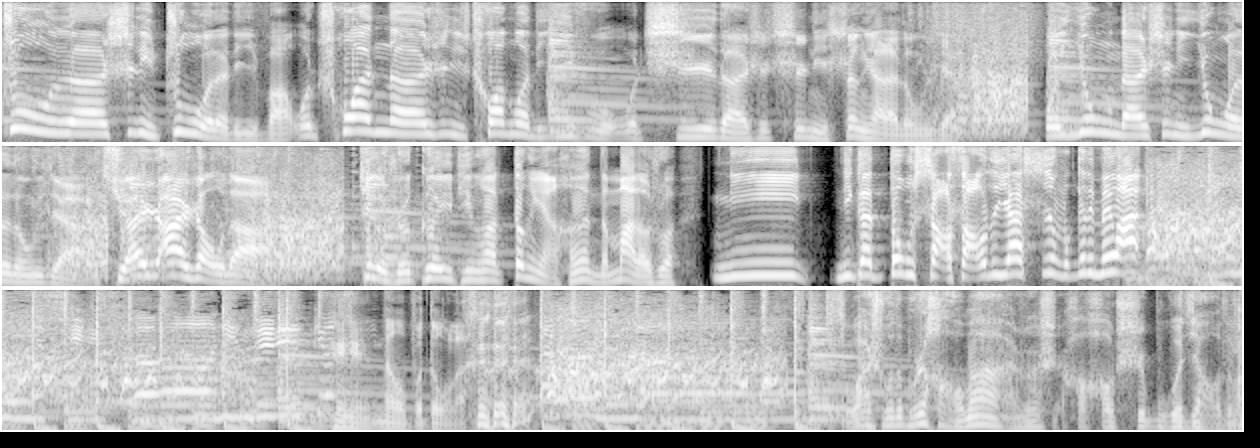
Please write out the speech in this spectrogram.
住的是你住过的地方，我穿的是你穿过的衣服，我吃的是吃你剩下的东西，我用的是你用过的东西，全是二手的。这个时候哥一听哈，瞪眼狠狠的骂道说：“你你敢动嫂嫂子家事，我跟你没完。”嘿嘿，那我不动了。俗话说的不是好吗？说是好好吃不过饺子吗，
